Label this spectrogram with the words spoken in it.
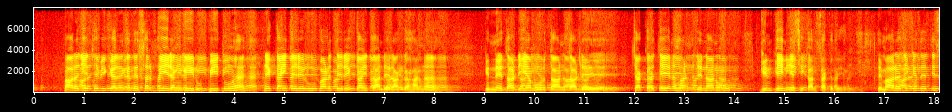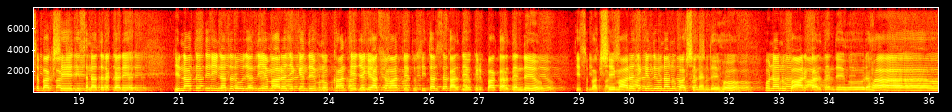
ਮਹਾਰਾਜ ਜੀ ਇੱਥੇ ਵੀ ਕਹਿ ਰਹੇ ਕਹਿੰਦੇ, ਸਰਬੀ ਰੰਗੀ ਰੂਪੀ ਤੂੰ ਹੈ। ਨੇਕਾਂ ਹੀ ਤੇਰੇ ਰੂਪ ਹਨ, ਤੇਰੇ ਕਾਂ ਹੀ ਤੁਹਾਡੇ ਰੰਗ ਹਨ। ਕਿੰਨੇ ਤੁਹਾਡੀਆਂ ਮੂਰਤਾਂ ਤੁਹਾਡੇ ਚੱਕਰ ਚੇਨ ਹਨ, ਜਿਨ੍ਹਾਂ ਨੂੰ ਗਿਣਤੀ ਨਹੀਂ ਅਸੀਂ ਕਰ ਸਕਦੇ। ਤੇ ਮਹਾਰਾਜ ਜੀ ਕਹਿੰਦੇ, ਤਿਸ ਬਖਸ਼ੇ ਜਿਸ ਨਦਰ ਕਰੇ। ਜਿਨ੍ਹਾਂ ਤੇ ਤੇਰੀ ਨਜ਼ਰ ਹੋ ਜਾਂਦੀ ਹੈ, ਮਹਾਰਾਜ ਜੀ ਕਹਿੰਦੇ, ਮਨੁੱਖਾਂ ਤੇ ਜਗਿਆਸਵਾਂ ਤੇ ਤੁਸੀਂ ਤਰਸ ਕਰਦੇ ਹੋ, ਕਿਰਪਾ ਕਰ ਦਿੰਦੇ ਹੋ। ਤਿਸ ਬਖਸ਼ੇ, ਮਹਾਰਾਜ ਜੀ ਕਹਿੰਦੇ, ਉਹਨਾਂ ਨੂੰ ਬਖਸ਼ ਲੈਂਦੇ ਹੋ, ਉਹਨਾਂ ਨੂੰ ਪਾਰ ਕਰ ਦਿੰਦੇ ਹੋ, ਰਹਾਓ।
